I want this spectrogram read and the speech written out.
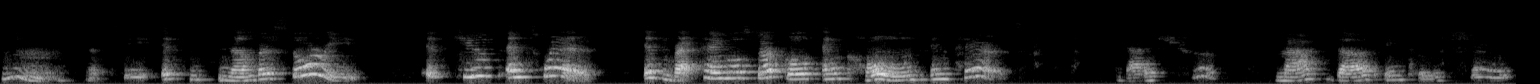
hmm, number stories. It's cubes and squares. It's rectangles, circles, and cones in pairs. That is true. Math does include shapes.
